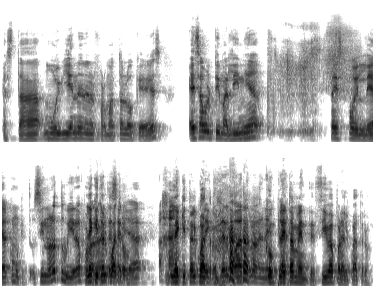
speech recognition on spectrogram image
está muy bien en el formato lo que es. Esa última línea te spoilea como que... si no lo tuviera, Le quitó el probablemente cuatro. sería- Ajá, Le quitó el 4. Le quita el 4, la neta. Completamente. Sí va para el 4.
